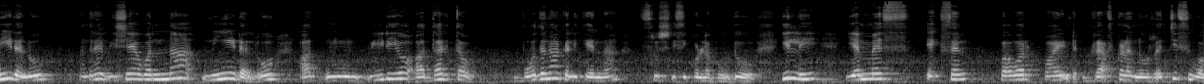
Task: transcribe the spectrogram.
ನೀಡಲು ಅಂದರೆ ವಿಷಯವನ್ನು ನೀಡಲು ವಿಡಿಯೋ ಆಧಾರಿತ ಬೋಧನಾ ಕಲಿಕೆಯನ್ನು ಸೃಷ್ಟಿಸಿಕೊಳ್ಳಬಹುದು. ಇಲ್ಲಿ M S Excel, power point ಗ್ರಾಫ್ಗಳನ್ನು ರಚಿಸುವ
